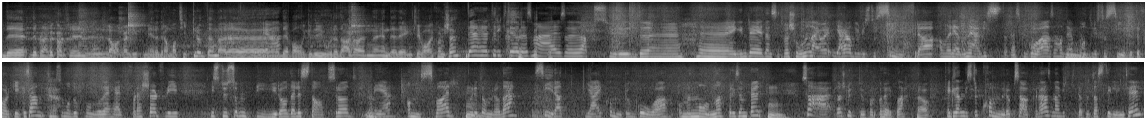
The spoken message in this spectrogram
Det, det blei vel kanskje laga litt mer dramatikk rundt den der, eh, Ja. det valget du gjorde der, da, enn en det det egentlig var, kanskje? Det er helt riktig, og det som er så absurd eh, egentlig i den situasjonen, er jo Jeg hadde jo lyst til å si fra allerede når jeg visste at jeg skulle gå av. Så hadde jeg på en måte lyst til å si det til folk, ikke sant. Og så må du holde det helt for deg sjøl. Fordi hvis du som byråd eller statsråd med ansvar for et område sier at jeg kommer til å gå av om en måned, f.eks., så er, da slutter jo folk å høre på deg. Ja. Ikke sant? Hvis du kommer opp saker da som er viktig at du tar stilling til,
